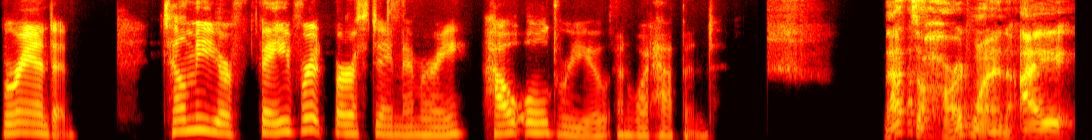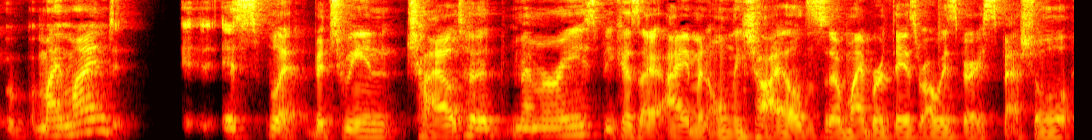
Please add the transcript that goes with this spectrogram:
Brandon, tell me your favorite birthday memory. How old were you and what happened? That's a hard one. I my mind is split between childhood memories because I, I am an only child, so my birthdays were always very special.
